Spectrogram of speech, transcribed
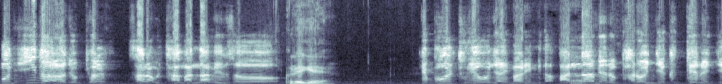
뭔 이다 아주 별 사람을 다 만나면서 그러게. 뭘 두려우냐 이 말입니다. 만나면은 바로 이제 그때는 이제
